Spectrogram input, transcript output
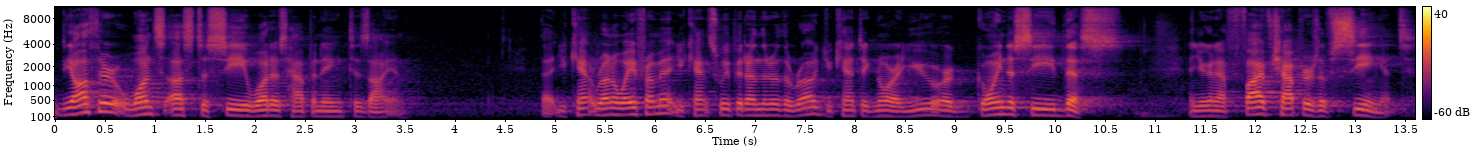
The author wants us to see what is happening to Zion. That you can't run away from it, you can't sweep it under the rug, you can't ignore it. You are going to see this, and you're going to have five chapters of seeing it,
